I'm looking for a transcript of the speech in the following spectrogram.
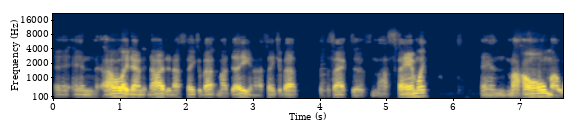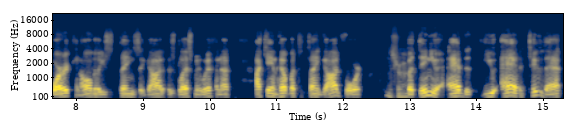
and I lay down at night and I think about my day and I think about the fact of my family and my home, my work, and all these things that God has blessed me with, and I, I can't help but to thank God for it. That's right. But then you add to, you add to that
